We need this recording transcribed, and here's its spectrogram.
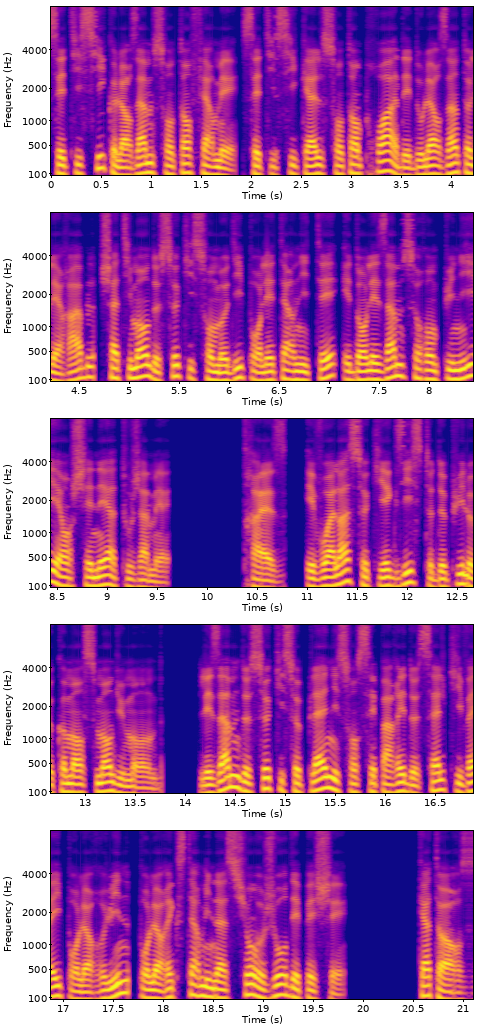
C'est ici que leurs âmes sont enfermées, c'est ici qu'elles sont en proie à des douleurs intolérables, châtiment de ceux qui sont maudits pour l'éternité, et dont les âmes seront punies et enchaînées à tout jamais. 13. Et voilà ce qui existe depuis le commencement du monde. Les âmes de ceux qui se plaignent sont séparées de celles qui veillent pour leur ruine, pour leur extermination au jour des péchés. 14.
